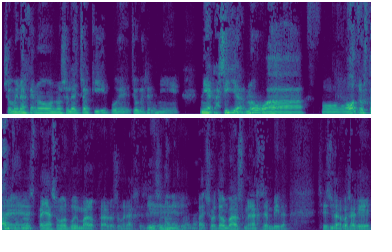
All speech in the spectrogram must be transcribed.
ese homenaje no, no se le ha hecho aquí, pues yo qué sé, ni, ni a Casillas, ¿no? O a, o a otros tantos. En. España somos muy malos para los homenajes. Sí, eso eh, también es verdad. Sobre todo para los homenajes en vida. Sí, es sí. una cosa que.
